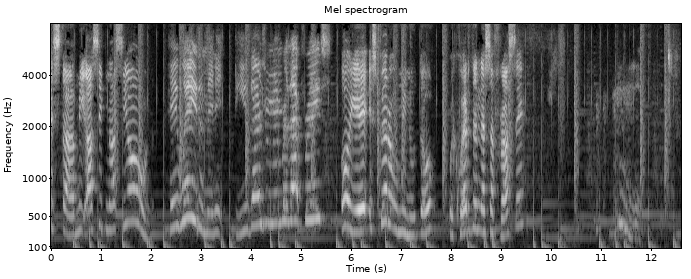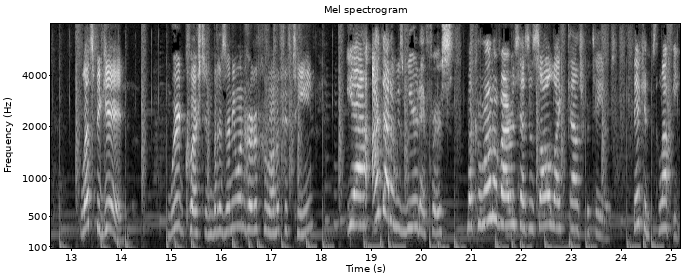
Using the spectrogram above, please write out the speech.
está mi asignación? Hey, wait a minute. Do you guys remember that phrase? Oye, espera un minuto. ¿Recuerden esa frase? Let's begin. Weird question, but has anyone heard of Corona 15? Yeah, I thought it was weird at first. But coronavirus has us all like couch potatoes, thick and fluffy.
